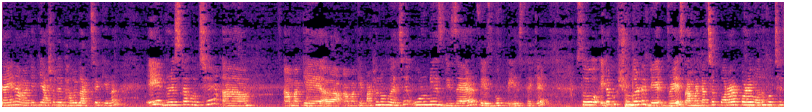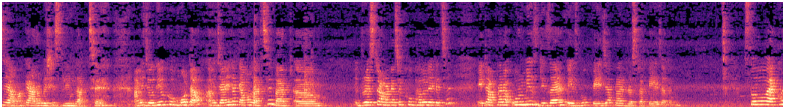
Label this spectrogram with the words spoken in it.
জানি না আমাকে কি আসলে ভালো লাগছে কিনা। এই ড্রেসটা হচ্ছে আমাকে আমাকে পাঠানো হয়েছে উর্মিজ ডিজায়ার ফেসবুক পেজ থেকে। সো এটা খুব সুন্দর একটা ড্রেস। আমার কাছে পরার পরে মনে হচ্ছে যে আমাকে আরও বেশি স্লিম লাগছে। আমি যদিও খুব মোটা, আমি জানি না কেমন লাগছে বাট ড্রেসটা আমার কাছে খুব ভালো লেগেছে। এটা আপনারা উর্মিজ ডিজায়ার ফেসবুক পেজে আপনারা ড্রেসটা পেয়ে যাবেন। সো এখন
